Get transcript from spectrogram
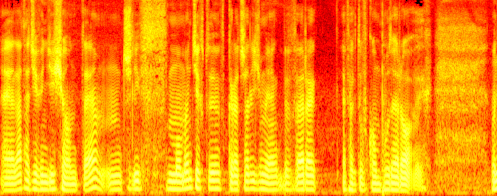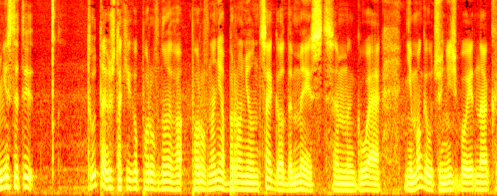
E, lata 90., mm, czyli w momencie, w którym wkraczaliśmy jakby w erę efektów komputerowych. No niestety Tutaj już takiego porównania broniącego The Mist, mgłę, nie mogę uczynić, bo jednak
